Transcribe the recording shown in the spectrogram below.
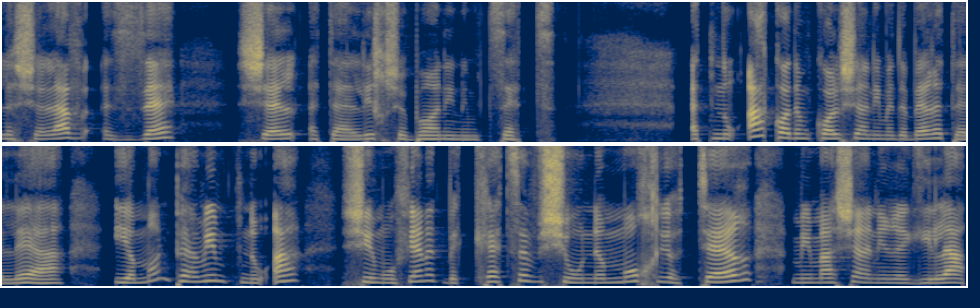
לשלב הזה של התהליך שבו אני נמצאת. התנועה, קודם כל, שאני מדברת עליה, היא המון פעמים תנועה שהיא מאופיינת בקצב שהוא נמוך יותר ממה שאני רגילה.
